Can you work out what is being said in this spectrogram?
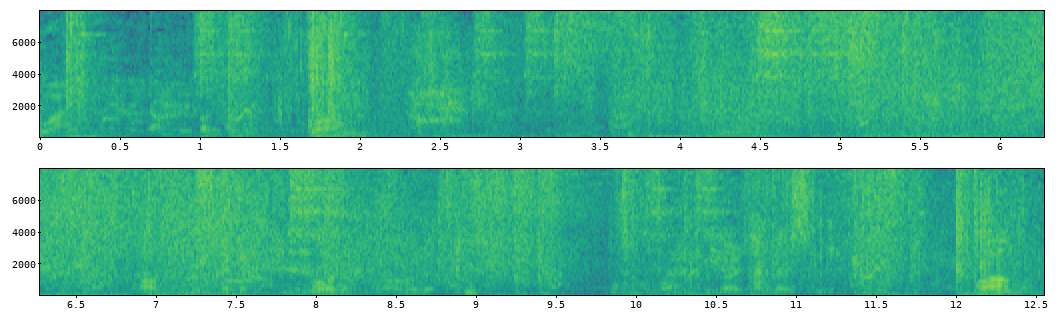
와. 어, 됐다. 어, 됐다. 어, 됐다. 이걸 살렸으니. 왕.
